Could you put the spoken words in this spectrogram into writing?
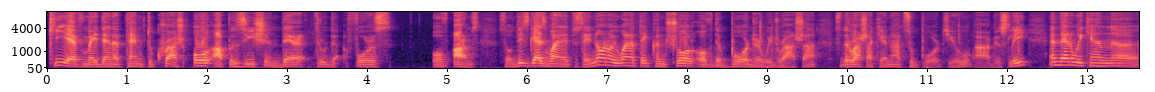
Kiev made an attempt to crush all opposition there through the force of arms. So these guys wanted to say, no, no, we want to take control of the border with Russia, so that Russia cannot support you, obviously, and then we can uh,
